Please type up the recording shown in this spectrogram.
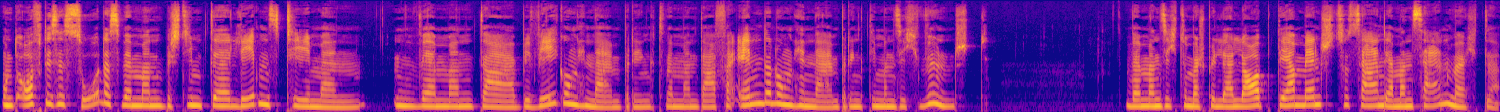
Und oft ist es so, dass wenn man bestimmte Lebensthemen wenn man da Bewegung hineinbringt, wenn man da Veränderung hineinbringt, die man sich wünscht, wenn man sich zum Beispiel erlaubt, der Mensch zu sein, der man sein möchte,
